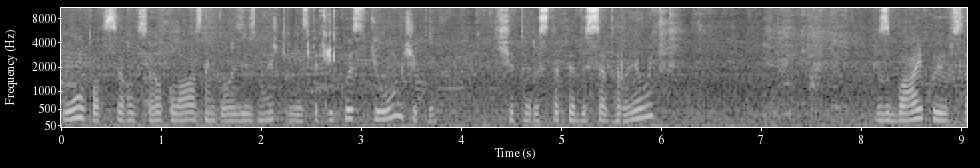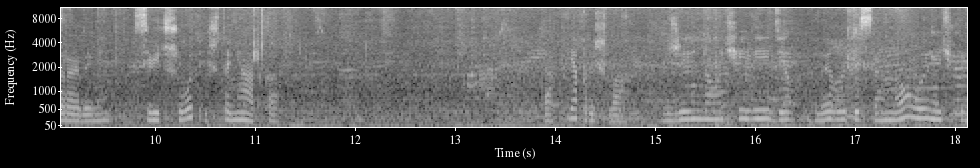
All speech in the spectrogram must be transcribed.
Купа всього-всього класненького зі знижкою. Ось такі костюмчики 450 гривень. З байкою всередині. Світшот і штанятка. Так, я прийшла в жіночий відділ дивитися новиночки,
